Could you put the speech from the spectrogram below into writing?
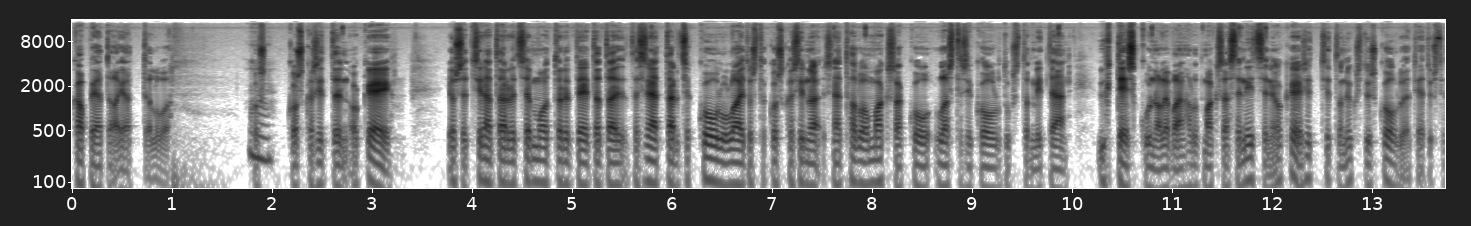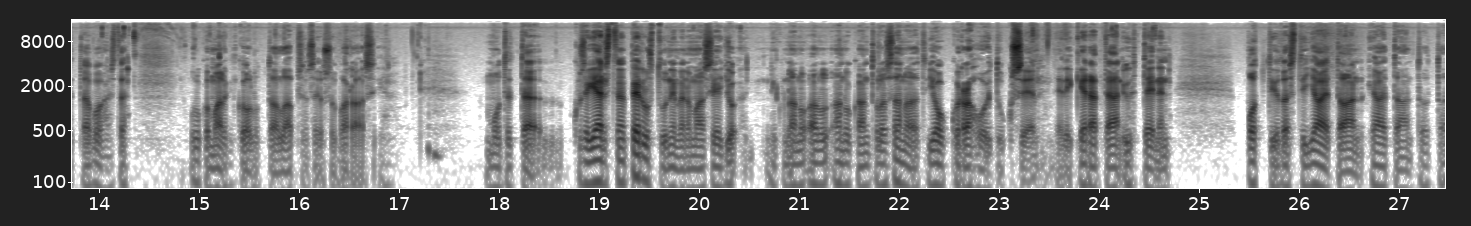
kapeata ajattelua, Kos, mm. koska sitten okei, okay, jos et sinä tarvitse moottoriteitä tai, tai sinä et tarvitse koululaitosta, koska sinä, sinä et halua maksaa koul, lastesi koulutuksesta mitään yhteiskunnalle, vaan haluat maksaa sen itse, niin okei, sitten sit on yksityiskouluja tietysti, tai voihan sitä ulkomaillakin kouluttaa lapsensa, jos on varaa siihen. Mutta että kun se järjestelmä perustuu nimenomaan siihen, niin kuin Anu, Anu, Anu Kantola sanoi, että joukkorahoitukseen, eli kerätään yhteinen potti, jota sitten jaetaan, jaetaan tota,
